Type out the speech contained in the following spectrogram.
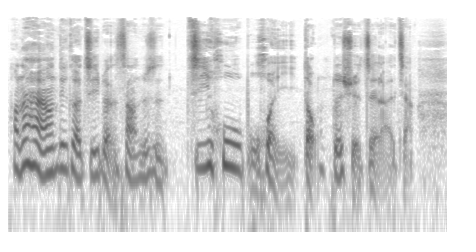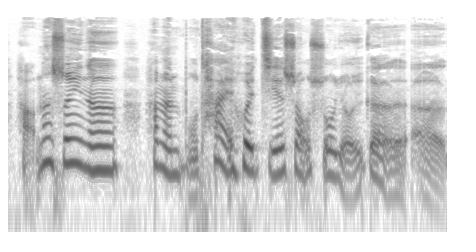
好，那海洋地壳基本上就是几乎不会移动，对学界来讲。好，那所以呢，他们不太会接受说有一个呃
